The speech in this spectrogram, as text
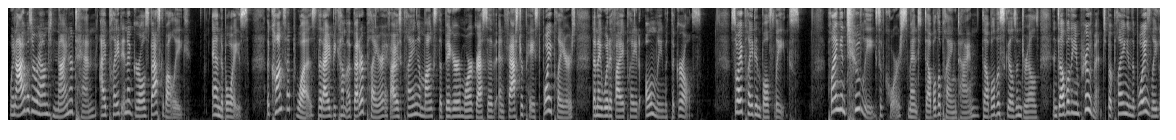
When I was around 9 or 10, I played in a girls' basketball league and a boys'. The concept was that I would become a better player if I was playing amongst the bigger, more aggressive, and faster paced boy players than I would if I played only with the girls. So I played in both leagues. Playing in two leagues, of course, meant double the playing time, double the skills and drills, and double the improvement, but playing in the boys' league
